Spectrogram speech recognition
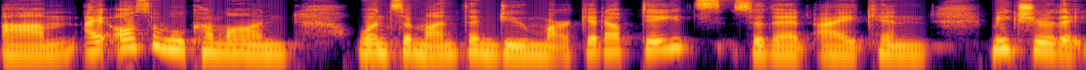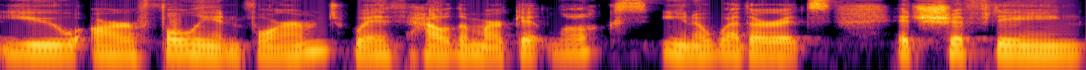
Um, I also will come on once a month and do market updates so that I can make sure that you are fully informed with how the market looks, you know, whether it's, it's shifting,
